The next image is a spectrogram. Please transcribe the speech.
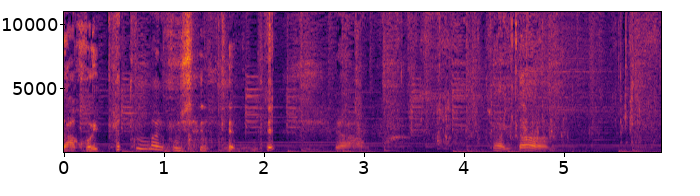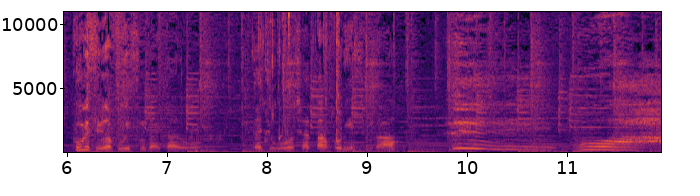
야 거의 패턴말 부시는 됐는데 야. 자 일단 보겠습니다. 보겠습니다. 일단 이거 빼주고 제가 따라 보겠습니다. 우와.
